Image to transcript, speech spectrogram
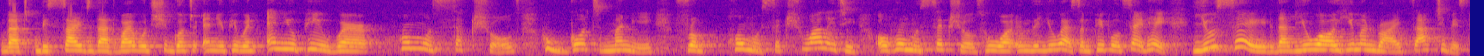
that besides that, why would she go to NUP when NUP were homosexuals who got money from homosexuality or homosexuals who are in the US. And people said, hey, you said that you are a human rights activist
